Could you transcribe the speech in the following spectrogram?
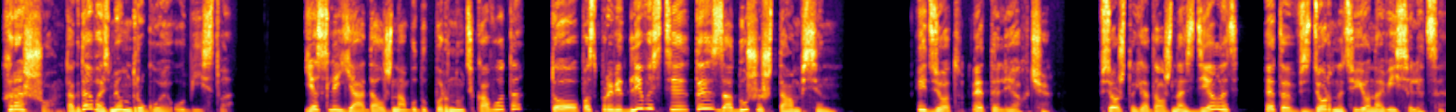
«Хорошо, тогда возьмем другое убийство. Если я должна буду пырнуть кого-то, то по справедливости ты задушишь Тампсин, Идет, это легче. Все, что я должна сделать, это вздернуть ее на виселице.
